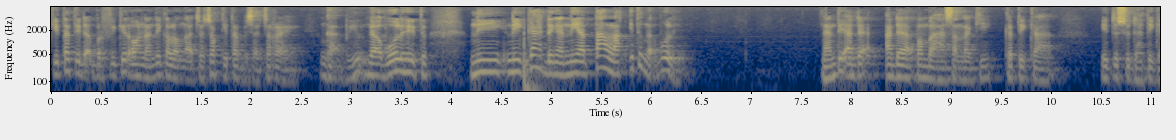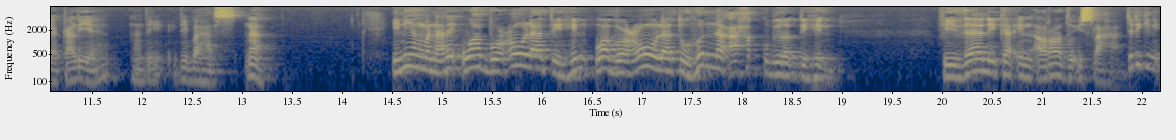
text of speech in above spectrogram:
Kita tidak berpikir oh nanti kalau nggak cocok kita bisa cerai. Nggak nggak boleh itu. Nikah dengan niat talak itu nggak boleh. Nanti ada ada pembahasan lagi ketika itu sudah tiga kali ya nanti dibahas. Nah, ini yang menarik wa bu'ulatihin wa bu'ulatuhunna ahaqqu biraddihin. Fi dzalika in aradu islaha. Jadi gini,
